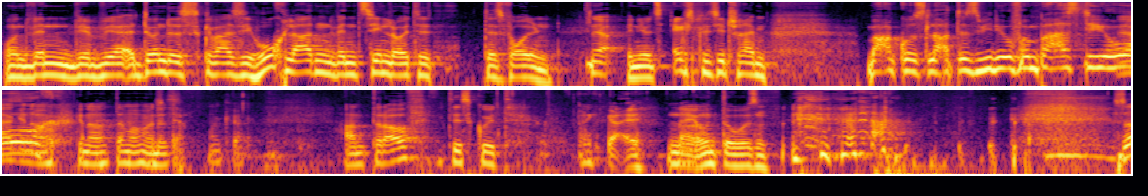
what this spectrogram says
Und wenn wir, wir tun das quasi hochladen, wenn zehn Leute das wollen. Ja, Wenn die uns explizit schreiben, Markus, lad das Video von Basti hoch. ja genau, genau, dann machen wir das. klar. Okay. Hand drauf, das ist gut. Geil. Nein, Unterhosen. So,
